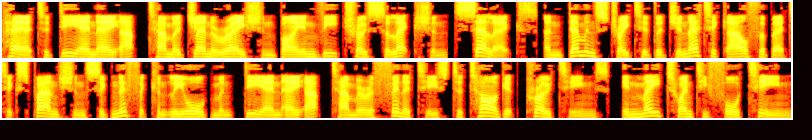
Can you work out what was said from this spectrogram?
pair to DNA aptamer generation by in vitro selection and demonstrated the genetic alphabet expansion significantly augment DNA aptamer affinities to target proteins. In May 2014,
